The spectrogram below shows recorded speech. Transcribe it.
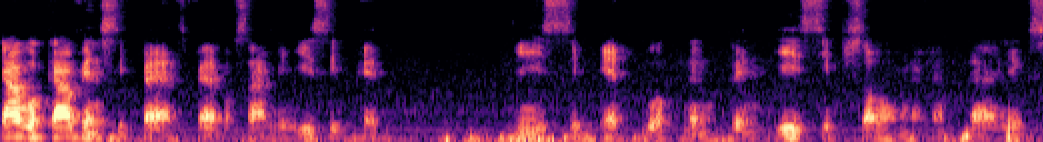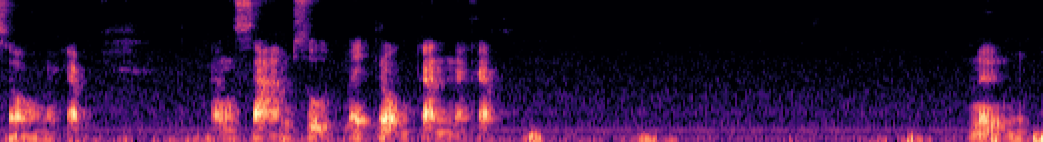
9บวก9เป็น 18 18บวก3เป็น 21 21บวก1เป็น 22 นะครับ ได้เลข 2 นะครับ ทั้ง 3 สูตรไม่ตรงกันนะครับ 1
